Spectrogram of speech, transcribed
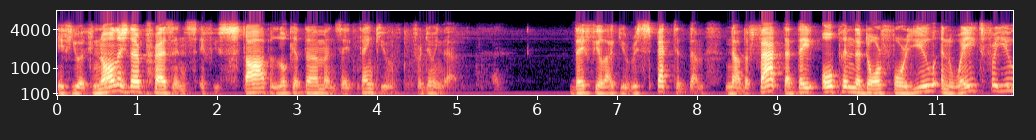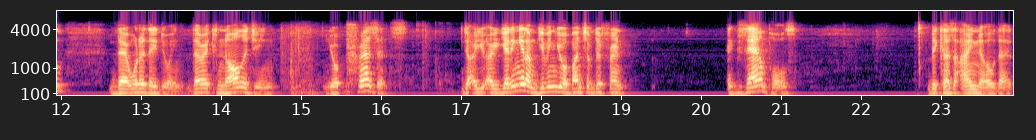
if you acknowledge their presence, if you stop, look at them, and say thank you for doing that, they feel like you respected them. Now, the fact that they open the door for you and wait for you, they're, what are they doing? They're acknowledging your presence. Are you, are you getting it? I'm giving you a bunch of different examples because I know that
